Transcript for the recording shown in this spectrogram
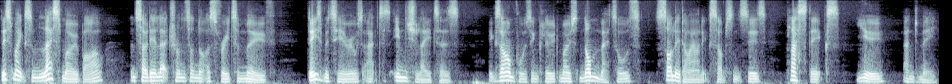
This makes them less mobile, and so the electrons are not as free to move. These materials act as insulators. Examples include most nonmetals solid ionic substances, plastics, you and me.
